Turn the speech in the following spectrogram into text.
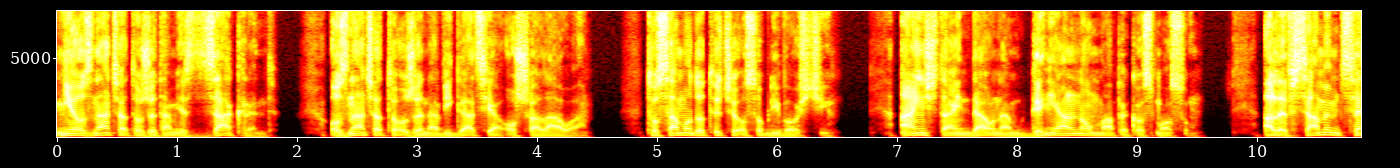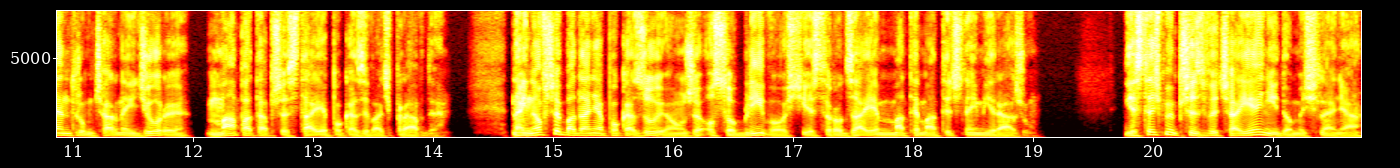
Nie oznacza to, że tam jest zakręt. Oznacza to, że nawigacja oszalała. To samo dotyczy osobliwości. Einstein dał nam genialną mapę kosmosu. Ale w samym centrum czarnej dziury mapa ta przestaje pokazywać prawdę. Najnowsze badania pokazują, że osobliwość jest rodzajem matematycznej mirażu. Jesteśmy przyzwyczajeni do myślenia,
